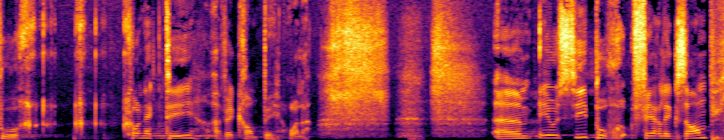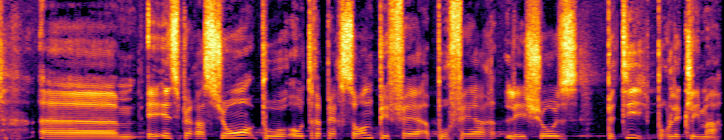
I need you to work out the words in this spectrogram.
pour connecter avec Grand P. Voilà. Euh, et aussi pour faire l'exemple euh, et inspiration pour autres personnes, puis faire, pour faire les choses petites pour le climat.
